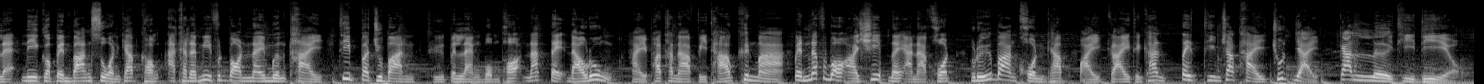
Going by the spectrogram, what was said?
และนี่ก็เป็นบางส่วนครับของอะคาเดมีฟุตบอลในเมืองไทย ที่ปัจจุบันถือเป็นแหล่งบ่มเพาะนักเตะดาวรุ่ง ให้พัฒนาฝีเท้าขึ้นมา เป็นนักฟุตบอลอาชีพในอนาคต หรือบางคนครับ ไปไกลถึงขั้นติดทีมชาติไทยชุดใหญ่กันเลยทีเดียว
